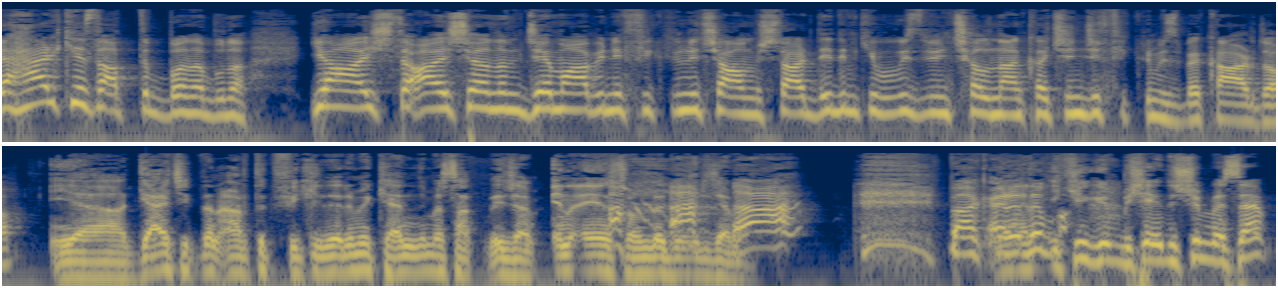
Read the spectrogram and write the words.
ve herkes attı bana bunu. Ya işte Ayşe Hanım Cem abinin fikrini çalmışlar. Dedim ki bu bizim çalınan kaçıncı fikrimiz be Kardo. Ya gerçekten artık fikirlerimi kendime saklayacağım. En, en sonunda delireceğim. Bak arada Yani iki gün bir şey düşünmesem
